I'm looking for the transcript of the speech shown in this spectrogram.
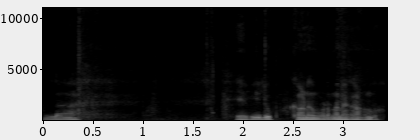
നല്ല ഹെവി ലുക്കാണ് ഇവിടെ തന്നെ കാണുമ്പോൾ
